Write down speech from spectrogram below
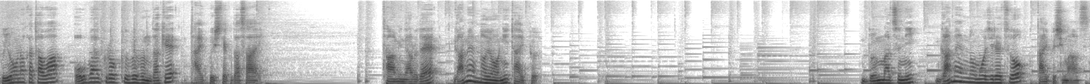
不要な方はオーバークロック部分だけタイプしてください。ターミナルで画面のようにタイプ。文末に画面の文字列をタイプします。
